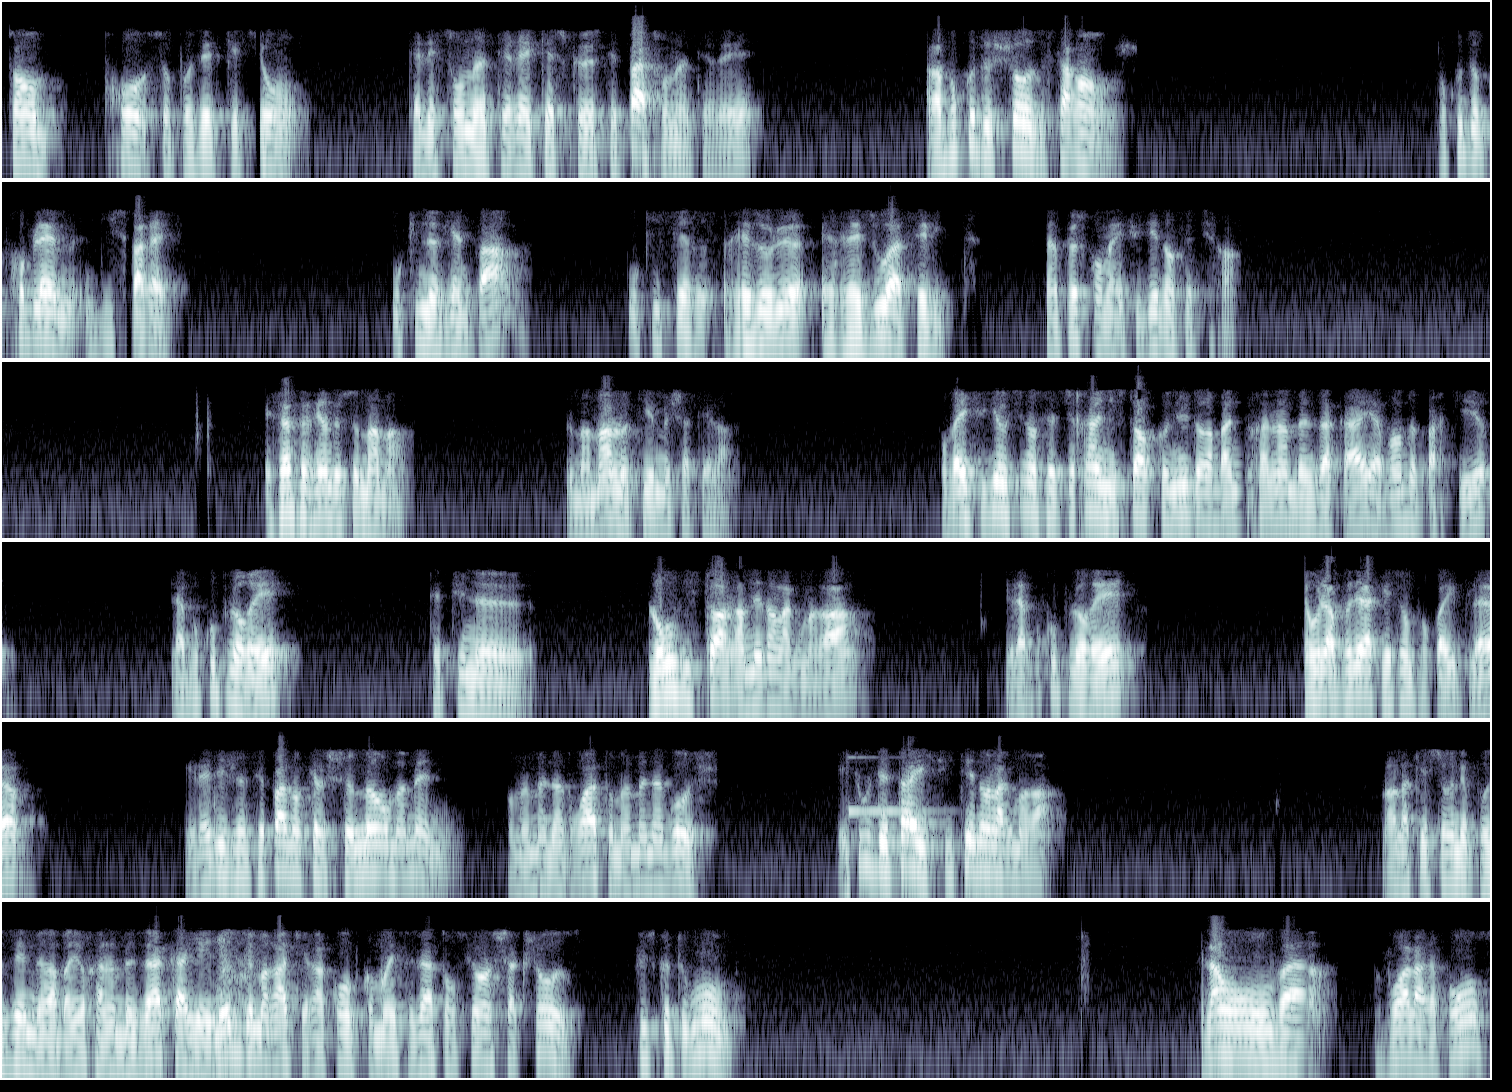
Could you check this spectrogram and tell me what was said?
sans trop se poser de questions, quel est son intérêt, qu'est-ce que c'est pas son intérêt, alors beaucoup de choses s'arrangent. Beaucoup de problèmes disparaissent, ou qui ne viennent pas, ou qui se résolent assez vite. C'est un peu ce qu'on va étudier dans cette sira. Et ça, ça vient de ce mamar. Le mamar Lotier Meshatela. On va étudier aussi dans cette sikha une histoire connue de Rabban Yochanan Ben Zakkai avant de partir. Il a beaucoup pleuré. C'est une longue histoire ramenée dans la Gemara. Il a beaucoup pleuré. Et on lui a posé la question pourquoi il pleure. Il a dit, je ne sais pas dans quel chemin on m'amène. On m'amène à droite, on m'amène à gauche. Et tout le détail est cité dans la Gemara. Alors la question est posée, mais Rabbi Yochanan Bezaka, il y a une autre Gemara qui raconte comment il faisait attention à chaque chose, plus que tout le monde. Et là, on va voir la réponse.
